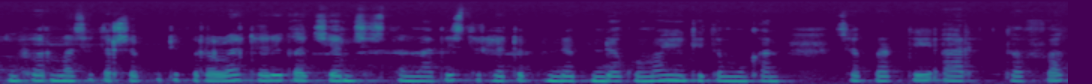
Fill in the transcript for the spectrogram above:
Informasi tersebut diperoleh dari kajian sistematis terhadap benda-benda kuno yang ditemukan, seperti artefak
